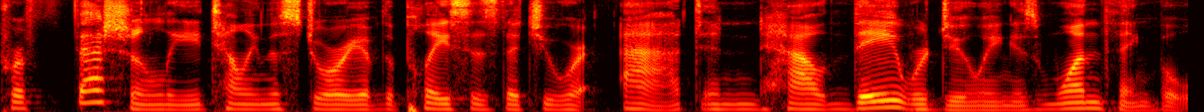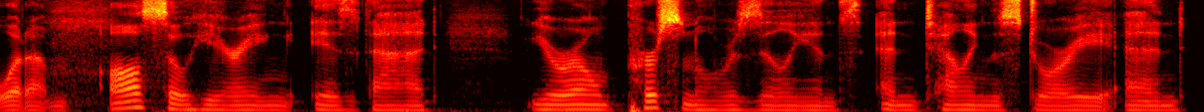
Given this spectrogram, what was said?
Professionally, telling the story of the places that you were at and how they were doing is one thing, but what I'm also hearing is that your own personal resilience and telling the story and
